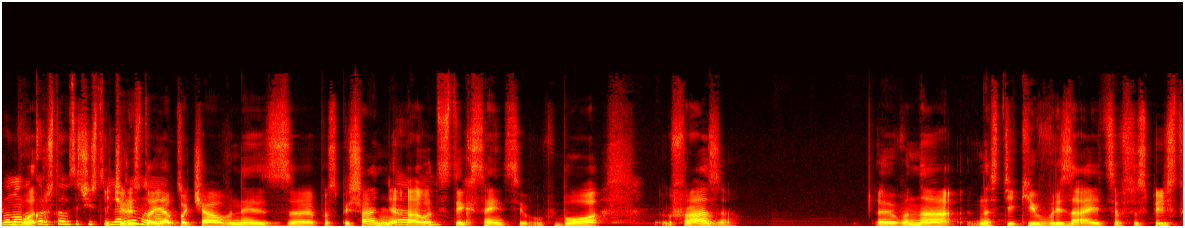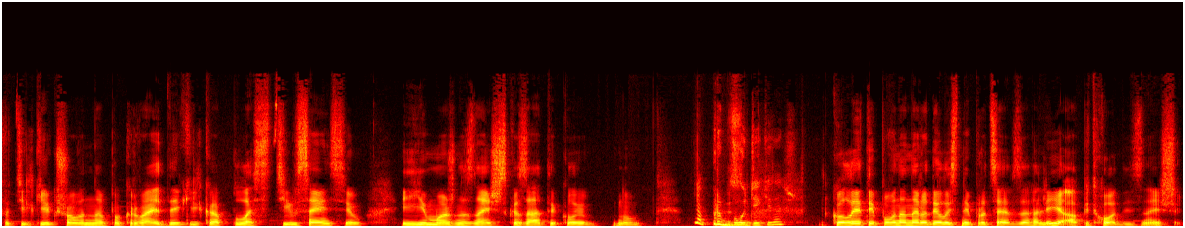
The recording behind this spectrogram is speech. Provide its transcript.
Воно Вот. використовується чисто І для через Рими, то я мабуть. почав не з поспішання, Да. а от з тих сенсів. Бо фраза, е, вона настільки врізається в суспільство, тільки якщо вона покриває декілька пластів сенсів, її можна, знаєш, сказати, коли. Ну, Ну, при будь-які, знаєш. коли, типу, вона народилась не про це взагалі, а підходить, знаєш.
